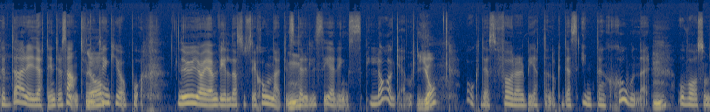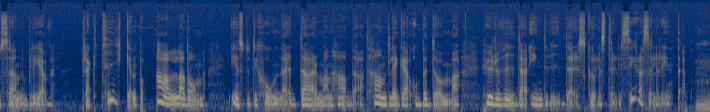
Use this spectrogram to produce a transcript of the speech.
Det där är jätteintressant, för ja. då tänker jag på nu gör jag en vild association här till mm. steriliseringslagen. Ja. Och dess förarbeten och dess intentioner. Mm. Och vad som sen blev praktiken på alla de institutioner där man hade att handlägga och bedöma huruvida individer skulle steriliseras eller inte. Mm.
